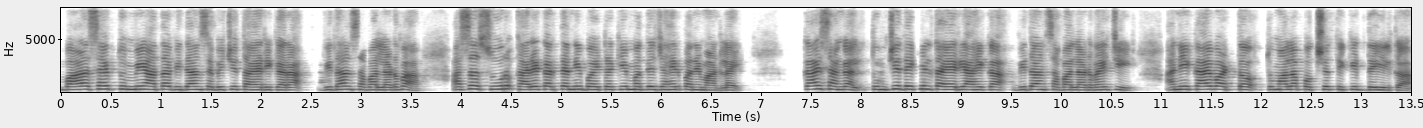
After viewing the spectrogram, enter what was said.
बाळासाहेब तुम्ही आता विधानसभेची तयारी करा विधानसभा लढवा असा सूर कार्यकर्त्यांनी बैठकीमध्ये जाहीरपणे मांडलाय. काय सांगाल? तुमची देखील तयारी आहे का विधानसभा लढवायची? आणि काय वाटतं? तुम्हाला पक्ष तिकीट देईल का?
